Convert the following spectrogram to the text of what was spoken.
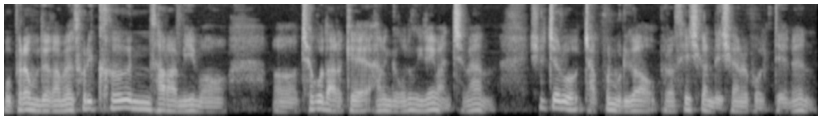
오페라 무대 가면 소리 큰 사람이 뭐 어, 최고다 이렇게 하는 경우도 굉장히 많지만 실제로 작품 우리가 오페라 3시간, 4시간을 볼 때는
